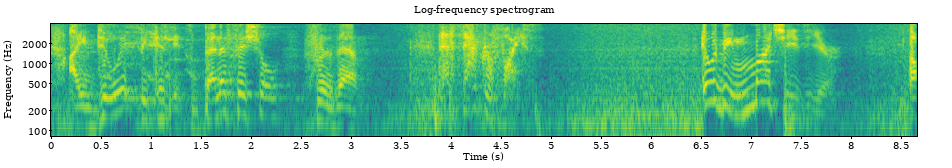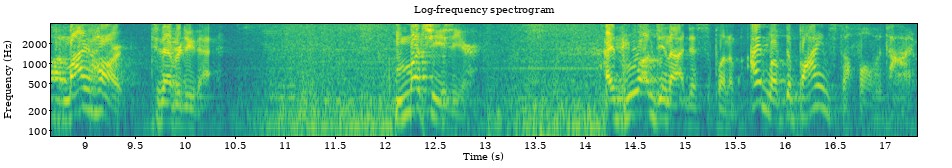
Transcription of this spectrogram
I do it because it's beneficial for them. That's sacrifice. It would be much easier on my heart to never do that. Much easier. I'd love to not discipline them. I'd love to buy them stuff all the time.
